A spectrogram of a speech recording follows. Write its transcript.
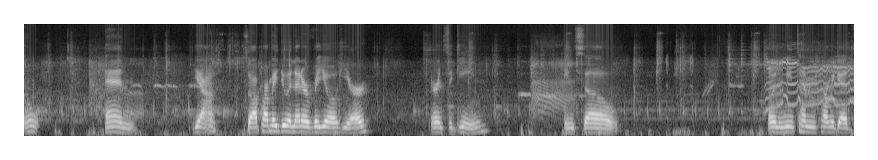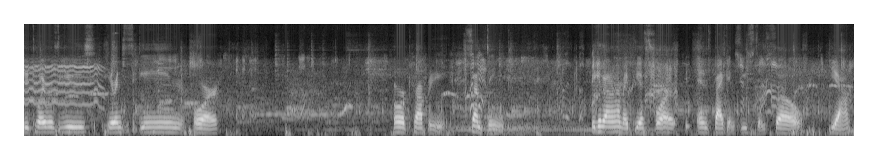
Oh, and yeah, so I'll probably do another video here, or in Seguin. And so, oh, in the meantime, I'm probably gonna do toy reviews here in Seguin, or, or property, something because I don't have my PS4 and it's back in Houston, so yeah.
